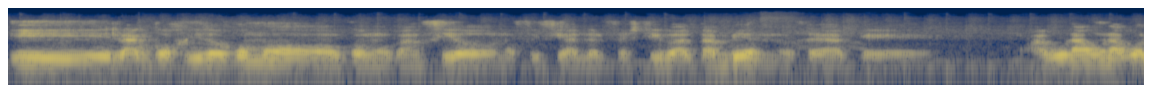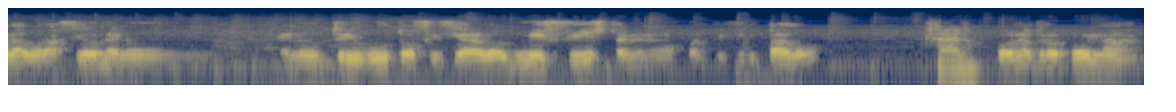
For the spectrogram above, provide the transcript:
y la han cogido como, como canción oficial del festival también. O sea que alguna una colaboración en un, en un tributo oficial a los Misfits, también hemos participado, con otro tema.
